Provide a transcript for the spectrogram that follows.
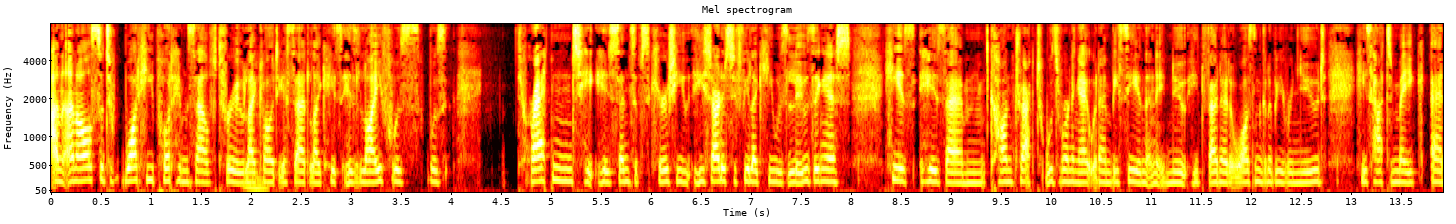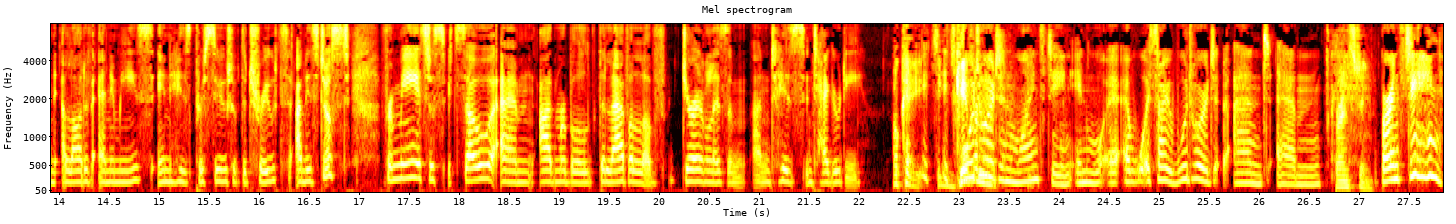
and and also to what he put himself through like mm. Claudia said like his his life was was threatened. His sense of security he started to feel like he was losing it. His his um, contract was running out with NBC and then he knew he'd found out it wasn't going to be renewed. He's had to make an, a lot of enemies in his pursuit of the truth. And it's just for me it's just it's so um, admirable the level of journalism and his integrity Okay, it's, it's Woodward and Weinstein in uh, uh sorry Woodward and um, Bernstein Bernstein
